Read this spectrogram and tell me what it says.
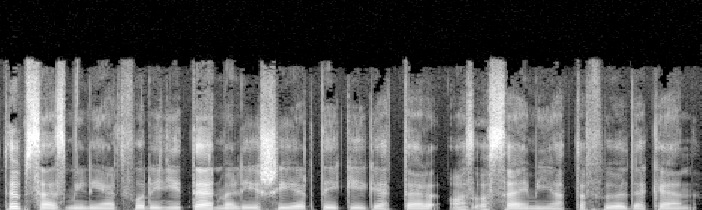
Több milliárd forintnyi termelési érték égett el az asszály miatt a földeken,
